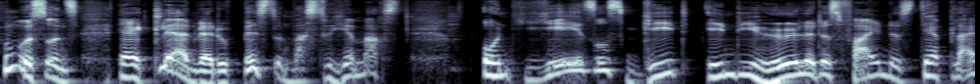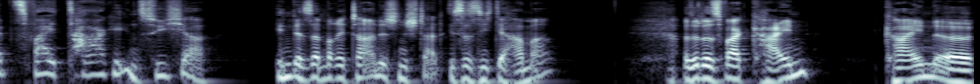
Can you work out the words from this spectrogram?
Du musst uns erklären, wer du bist und was du hier machst. Und Jesus geht in die Höhle des Feindes. Der bleibt zwei Tage in Sycha, in der samaritanischen Stadt. Ist das nicht der Hammer? Also das war kein, kein, äh,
